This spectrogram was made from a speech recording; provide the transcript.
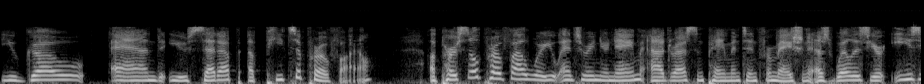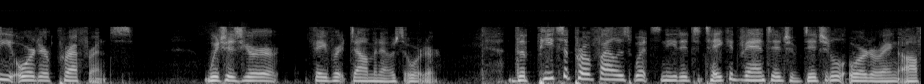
you go and you set up a pizza profile, a personal profile where you enter in your name, address, and payment information, as well as your easy order preference, which is your favorite Domino's order. The pizza profile is what's needed to take advantage of digital ordering off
